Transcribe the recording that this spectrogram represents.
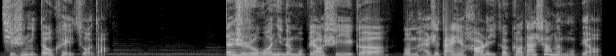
其实你都可以做到。但是如果你的目标是一个我们还是打引号的一个高大上的目标，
